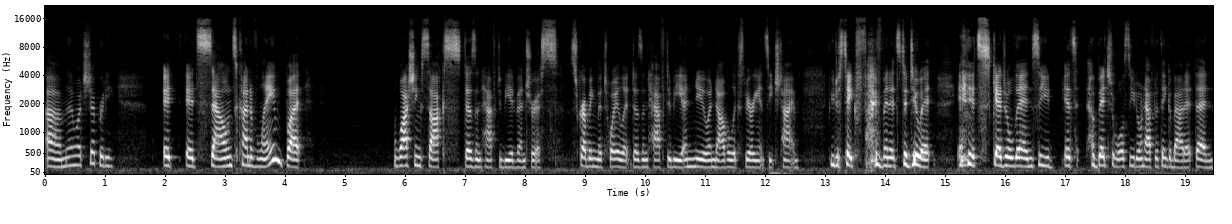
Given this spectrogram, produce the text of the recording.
um, then watch Jeopardy. It it sounds kind of lame, but washing socks doesn't have to be adventurous. Scrubbing the toilet doesn't have to be a new and novel experience each time. If you just take five minutes to do it and it's scheduled in, so you it's habitual, so you don't have to think about it, then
